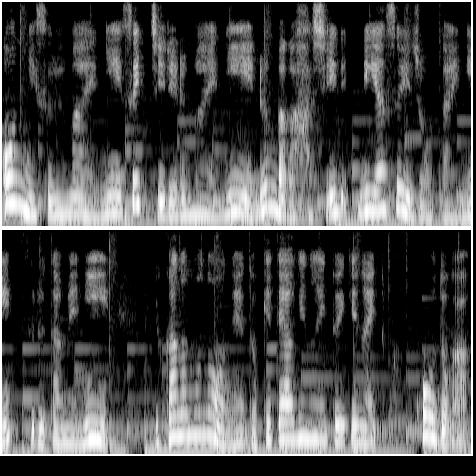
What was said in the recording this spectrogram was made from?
オンにする前にスイッチ入れる前にルンバが走りやすい状態にするために床のものをね、どけてあげないといけないとか、コードが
